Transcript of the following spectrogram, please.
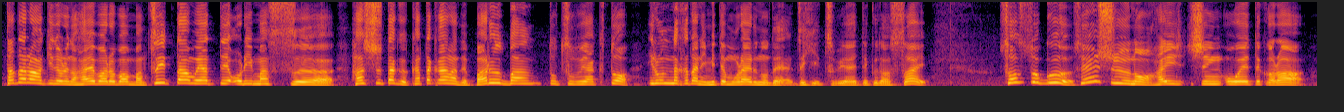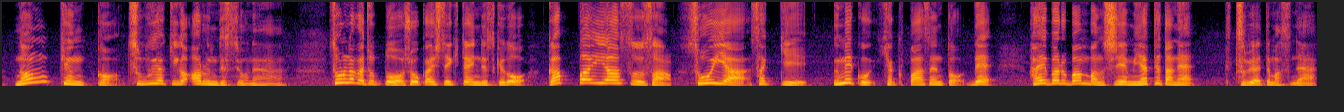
ただの秋のりのハイバルバンバンツイッターもやっております。ハッシュタグカタカナでバルバンとつぶやくといろんな方に見てもらえるのでぜひつぶやいてください。早速先週の配信を終えてから何件かつぶやきがあるんですよね。その中ちょっと紹介していきたいんですけどガッパイヤースーさんそういやさっき梅子100%でハイバルバンバンの CM やってたねってつぶやいてますね。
